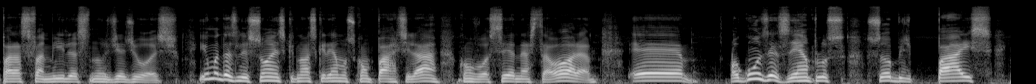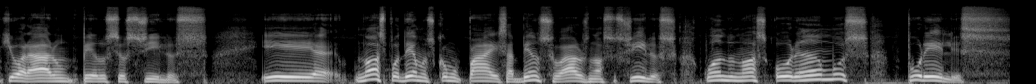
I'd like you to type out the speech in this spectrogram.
para as famílias no dia de hoje. E uma das lições que nós queremos compartilhar com você nesta hora é alguns exemplos sobre pais que oraram pelos seus filhos. E nós podemos, como pais, abençoar os nossos filhos quando nós oramos por eles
